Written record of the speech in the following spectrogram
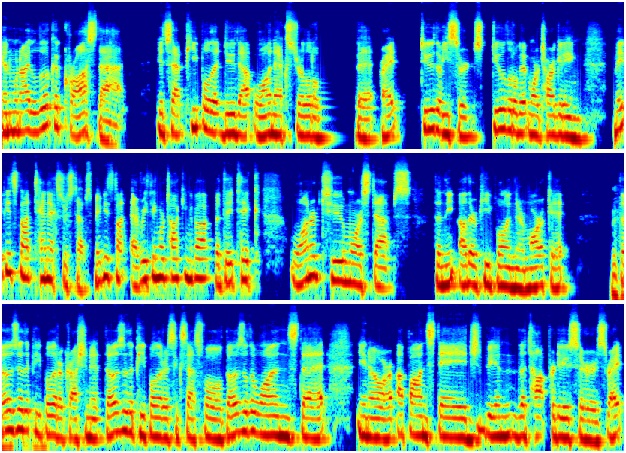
and when I look across that, it's that people that do that one extra little bit, right? Do the research, do a little bit more targeting. Maybe it's not 10 extra steps, maybe it's not everything we're talking about, but they take one or two more steps than the other people in their market Mm-hmm. Those are the people that are crushing it. Those are the people that are successful. Those are the ones that, you know, are up on stage being the top producers, right?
